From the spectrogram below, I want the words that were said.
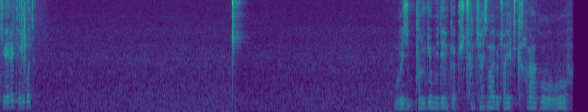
기회를 드리고자 우리 집 불교 믿으니까 귀찮게 하지 말고 저리 가라고.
